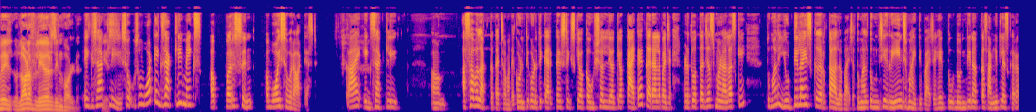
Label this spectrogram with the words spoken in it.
Very, lot of layers involved. Exactly so so what exactly makes a person a voice over artist काय एक्झॅक्टली असावं लागतं त्याच्यामध्ये? कोणती कोणती कॅरेक्टरिस्टिक्स किंवा कौशल्य किंवा काय काय करायला पाहिजे? आणि तू आता जस्ट म्हणालास की तुम्हाला युटिलाइज करता आलं पाहिजे. तुम्हाला तुमची रेंज माहिती पाहिजे. हे तू दोन तीन आता सांगितलेस खरं.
